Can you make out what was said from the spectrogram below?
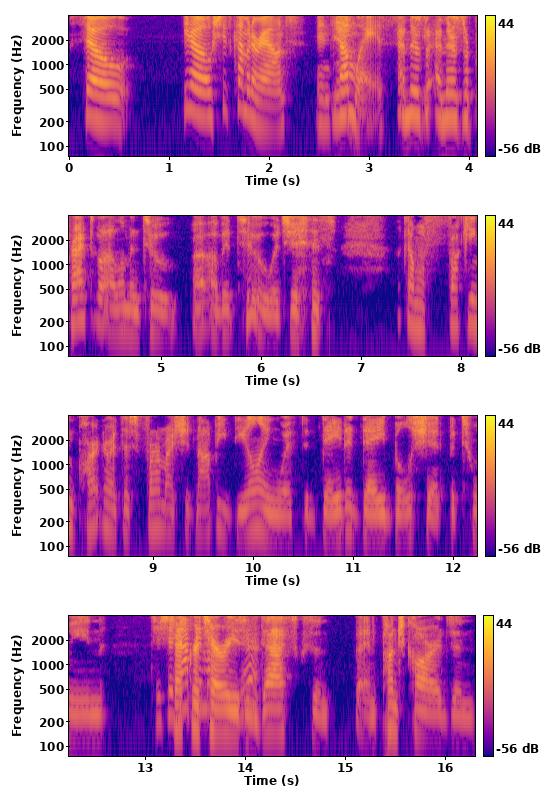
so you know she's coming around in yeah. some ways and there's she's, and there's a practical element to uh, of it too which is look i'm a fucking partner at this firm i should not be dealing with the day-to-day bullshit between secretaries yeah. and desks and and punch cards and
